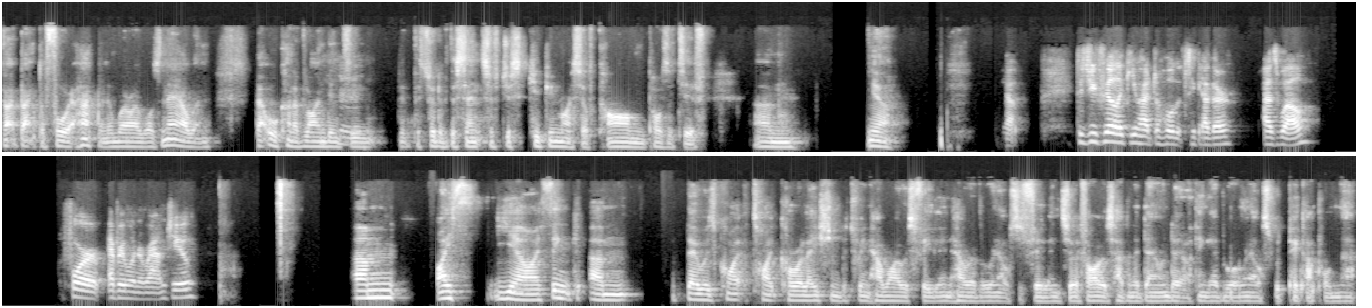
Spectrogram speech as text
back back before it happened and where I was now, and that all kind of lined into mm. the, the, sort of the sense of just keeping myself calm and positive. Um, yeah. Yeah. Did you feel like you had to hold it together as well for everyone around you? Um, I th- yeah, I think um, there was quite a tight correlation between how I was feeling, how everyone else was feeling. So if I was having a down day, I think everyone else would pick up on that.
